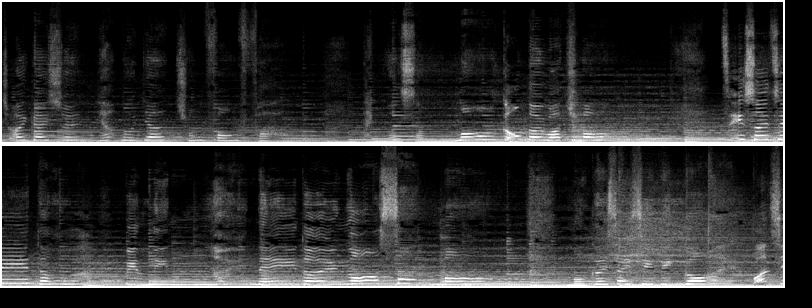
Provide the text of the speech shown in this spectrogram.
再計算也没一種方法定論什麼講對或錯，只需知道别连累你对我失望，无惧世事变改，还是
